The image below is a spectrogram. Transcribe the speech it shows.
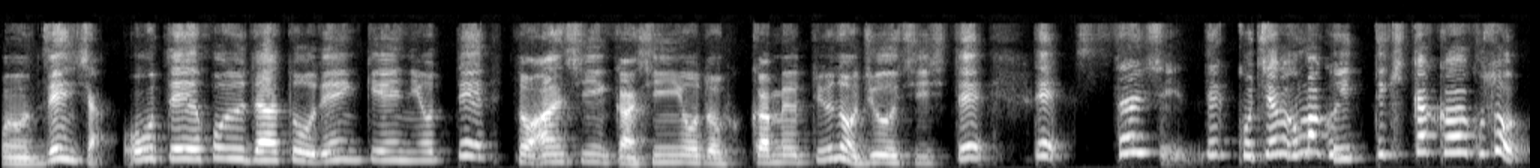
この全社、大手ホルダーと連携によって、その安心感、信用度を深めるというのを重視して、で、最初で、こちらがうまくいってきたからこそ、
